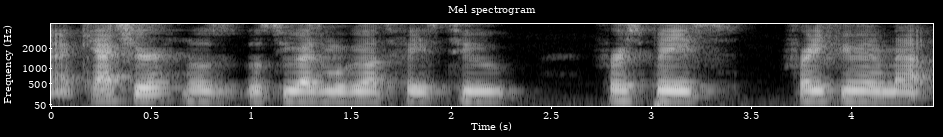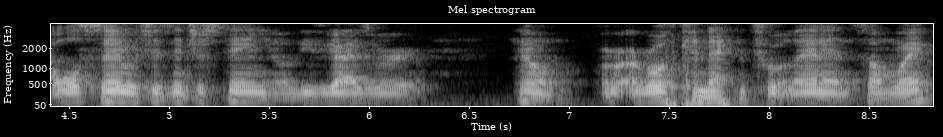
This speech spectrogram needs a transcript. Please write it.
at catcher. Those those two guys are moving on to phase two. First base, Freddie Freeman and Matt Olson, which is interesting. You know, these guys were, you know, are both connected to Atlanta in some way.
